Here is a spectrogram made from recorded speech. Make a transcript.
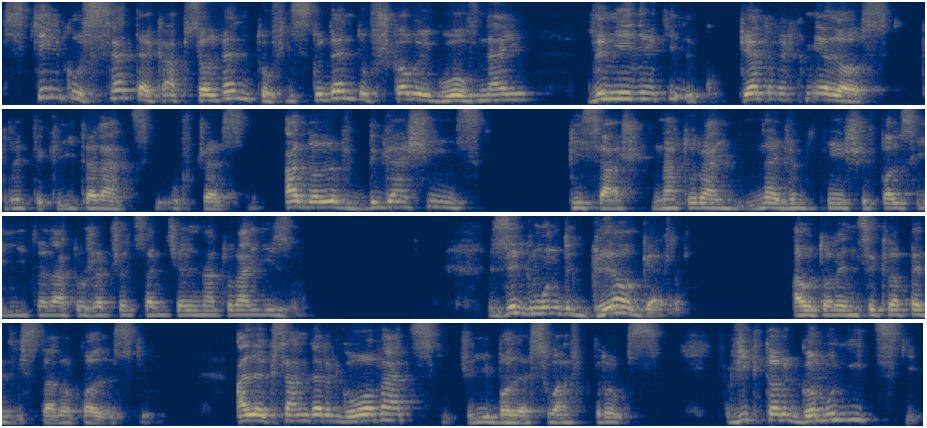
Z kilku setek absolwentów i studentów szkoły głównej wymienię kilku. Piotr Chmielowski, krytyk literacki ówczesny, Adolf Dgasiński, pisarz natural, najwybitniejszy w polskiej literaturze przedstawiciel naturalizmu, Zygmunt Gloger, autor encyklopedii staropolskiej, Aleksander Głowacki, czyli Bolesław Prus, Wiktor Gomulicki,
